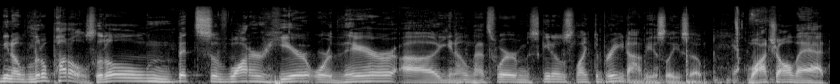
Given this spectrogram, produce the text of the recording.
you know, little puddles, little bits of water here or there. Uh, you know, that's where mosquitoes like to breed, obviously. So yes. watch all that.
